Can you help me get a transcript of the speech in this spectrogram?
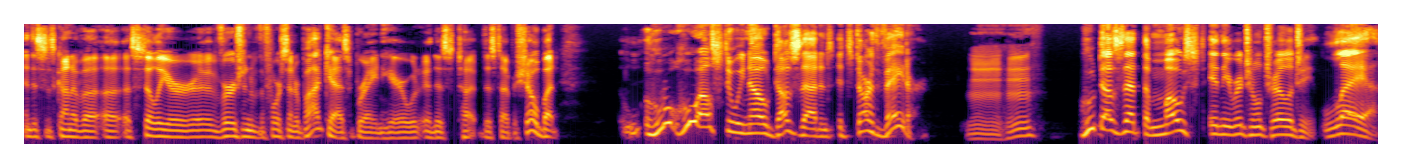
and this is kind of a, a, sillier uh, version of the Force Center podcast brain here in this type this type of show, but who who else do we know does that? It's Darth Vader. Mm-hmm. Who does that the most in the original trilogy? Leia,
